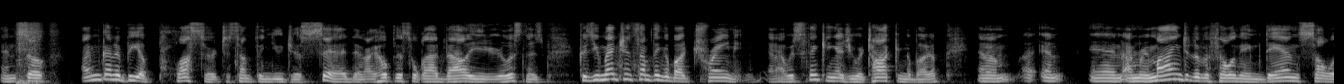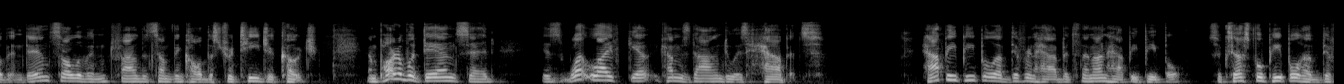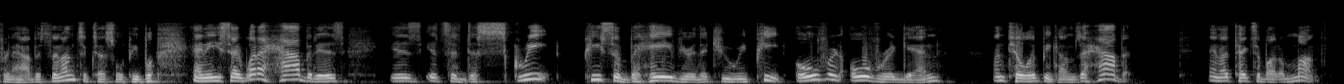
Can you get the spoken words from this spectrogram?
And so I'm going to be a plusser to something you just said, and I hope this will add value to your listeners because you mentioned something about training, and I was thinking as you were talking about it, and I'm and and I'm reminded of a fellow named Dan Sullivan. Dan Sullivan founded something called the Strategic Coach, and part of what Dan said is what life get, comes down to is habits. Happy people have different habits than unhappy people. Successful people have different habits than unsuccessful people. And he said, what a habit is, is it's a discrete piece of behavior that you repeat over and over again until it becomes a habit. And it takes about a month.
